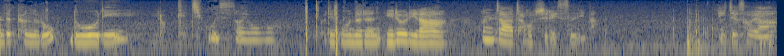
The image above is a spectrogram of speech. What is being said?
반대편으로 노을이 이렇게 지고 있어요. 그리고 오늘은 일요일이라 혼자 작업실에 있습니다. 이제서야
